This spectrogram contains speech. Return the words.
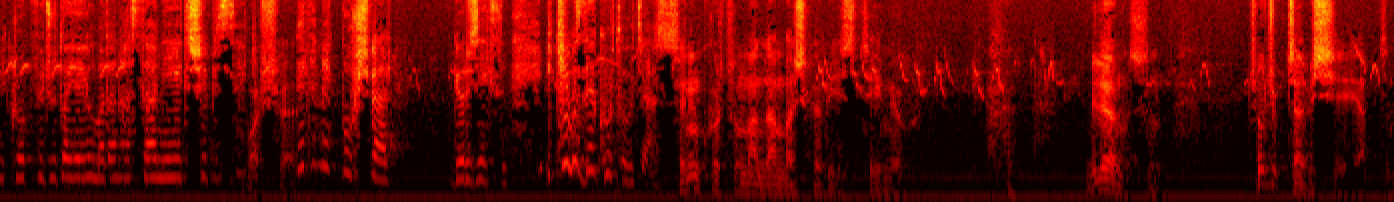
Mikrop vücuda yayılmadan hastaneye yetişebilsek. Boş ver. Ne demek boş ver? Göreceksin. İkimiz de kurtulacağız. Senin kurtulmandan başka bir isteğim yok. Biliyor musun? Çocukça bir şey yaptın.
